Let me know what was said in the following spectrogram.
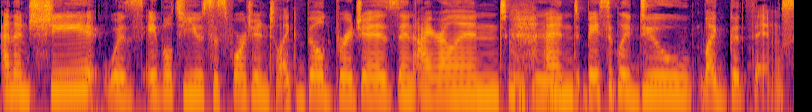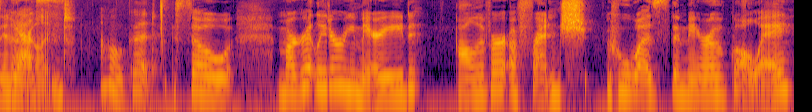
And then she was able to use his fortune to like build bridges in Ireland mm-hmm. and basically do like good things in Yes. Ireland. Oh, good. So, Margaret later remarried Oliver of French, who was the mayor of Galway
